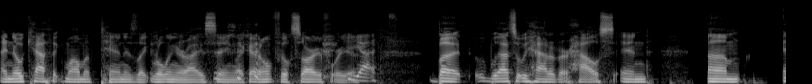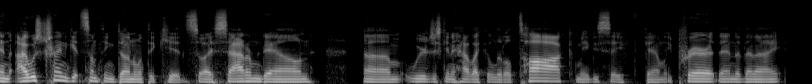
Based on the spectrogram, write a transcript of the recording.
I know Catholic mom of ten is like rolling her eyes, saying like, "I don't feel sorry for you." Yes. but that's what we had at our house and um and I was trying to get something done with the kids. So I sat them down. Um, we were just going to have like a little talk, maybe say family prayer at the end of the night.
